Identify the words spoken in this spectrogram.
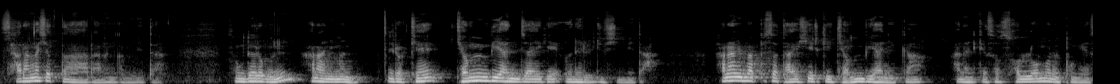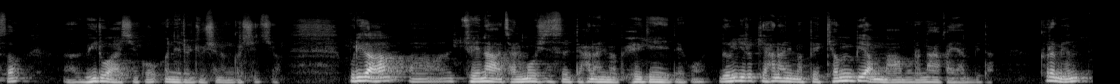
사랑하셨다라는 겁니다. 성도 여러분, 하나님은 이렇게 겸비한 자에게 은혜를 주십니다. 하나님 앞에서 다윗이 이렇게 겸비하니까 하나님께서 솔로몬을 통해서 어, 위로하시고 은혜를 주시는 것이죠. 우리가 어, 죄나 잘못이 있을 때 하나님 앞에 회개해야 되고 늘 이렇게 하나님 앞에 겸비한 마음으로 나아가야 합니다. 그러면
